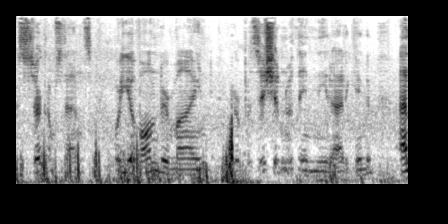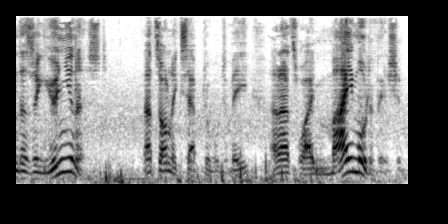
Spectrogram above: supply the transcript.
a circumstance where you have undermined your position within the United Kingdom. And as a unionist, that's unacceptable to me. And that's why my motivation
